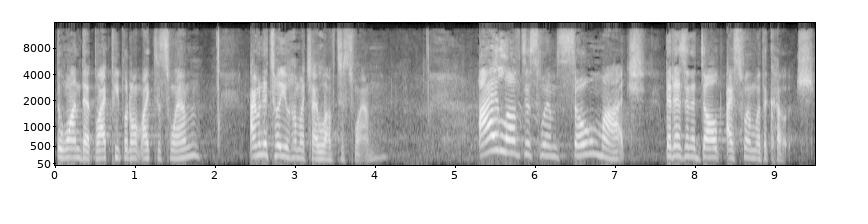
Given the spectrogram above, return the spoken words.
the one that black people don't like to swim, I'm going to tell you how much I love to swim. I love to swim so much that as an adult, I swim with a coach.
